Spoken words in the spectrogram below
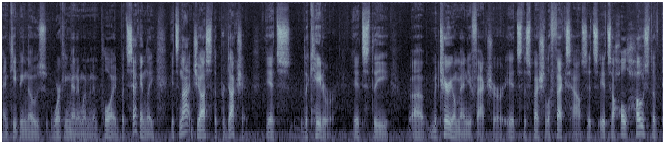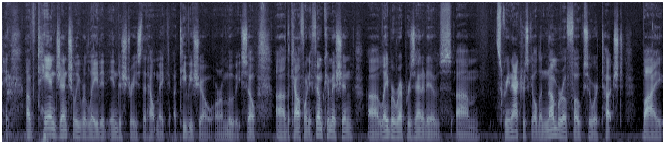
and keeping those working men and women employed. But secondly, it's not just the production, it's the caterer, it's the uh, material manufacturer, it's the special effects house, it's, it's a whole host of, ta of tangentially related industries that help make a TV show or a movie. So uh, the California Film Commission, uh, labor representatives, um, Screen Actors Guild, a number of folks who are touched by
